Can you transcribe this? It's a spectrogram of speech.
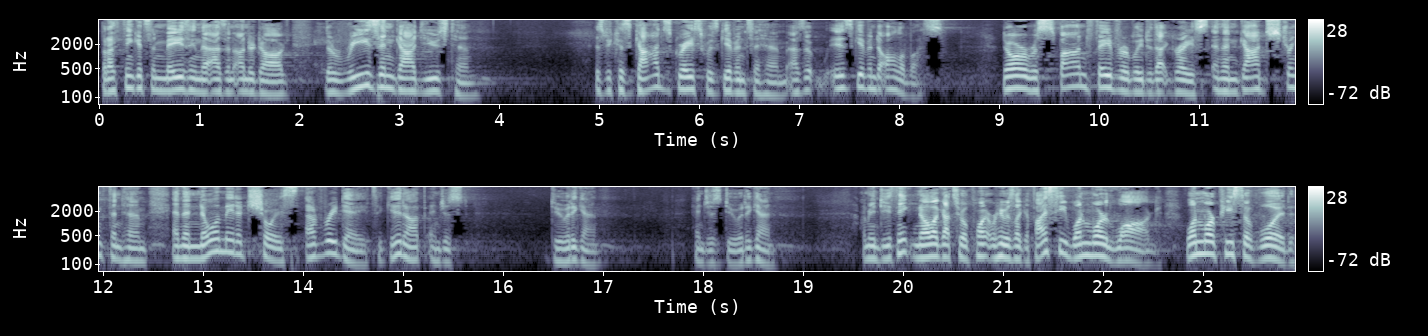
But I think it's amazing that as an underdog, the reason God used him is because God's grace was given to him, as it is given to all of us. Noah responded favorably to that grace, and then God strengthened him. And then Noah made a choice every day to get up and just do it again. And just do it again. I mean, do you think Noah got to a point where he was like, if I see one more log, one more piece of wood,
